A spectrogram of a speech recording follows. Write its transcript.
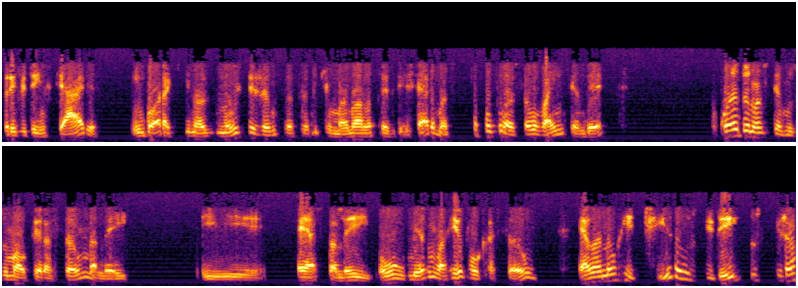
previdenciária, embora aqui nós não estejamos tratando de uma nova previdenciária, mas a população vai entender, quando nós temos uma alteração na lei, e essa lei, ou mesmo a revogação, ela não retira os direitos que já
